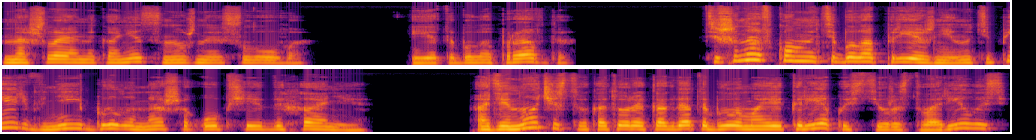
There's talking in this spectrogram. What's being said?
Нашла я, наконец, нужное слово. И это была правда. Тишина в комнате была прежней, но теперь в ней было наше общее дыхание. Одиночество, которое когда-то было моей крепостью, растворилось,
